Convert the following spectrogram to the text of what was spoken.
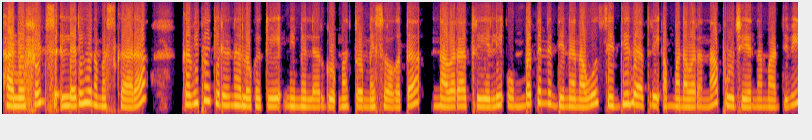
ಹಲೋ ಫ್ರೆಂಡ್ಸ್ ಎಲ್ಲರಿಗೂ ನಮಸ್ಕಾರ. ಕವಿತಾ ಕಿರಣ ಲೋಕಕ್ಕೆ ನಿಮ್ಮೆಲ್ಲರಿಗೂ ಮತ್ತೊಮ್ಮೆ ಸ್ವಾಗತ. ನವರಾತ್ರಿಯಲ್ಲಿ ಒಂಬತ್ತನೇ ದಿನ ನಾವು ಸಿದ್ಧಿದಾತ್ರಿ ಅಮ್ಮನವರನ್ನ ಪೂಜೆಯನ್ನ ಮಾಡ್ತೀವಿ.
